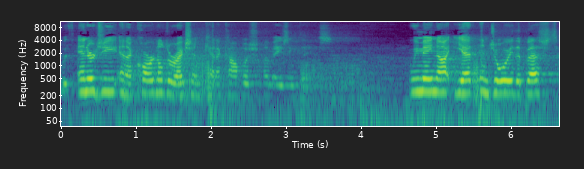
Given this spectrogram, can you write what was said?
with energy and a cardinal direction can accomplish amazing things. We may not yet enjoy the best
